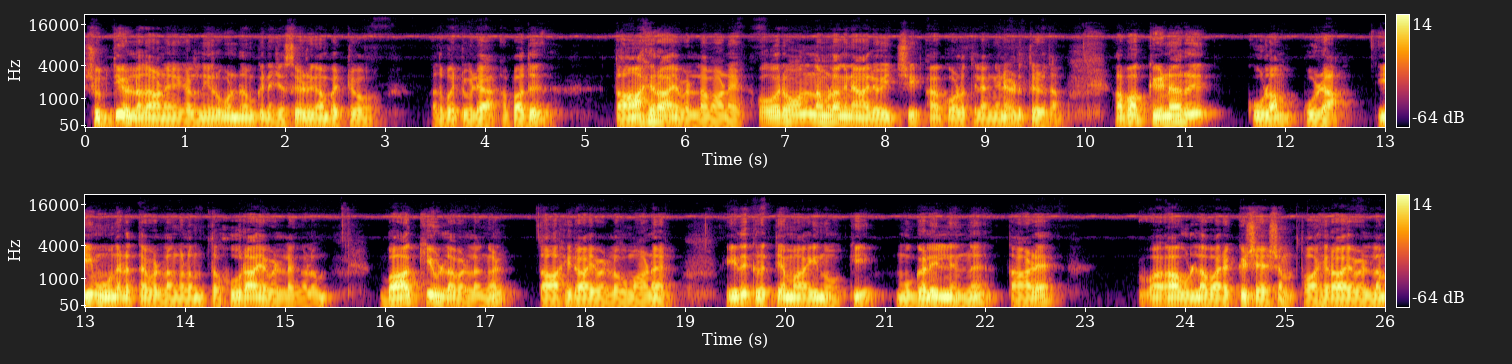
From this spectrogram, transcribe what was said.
ശുദ്ധിയുള്ളതാണ്. ഇളനീർ കൊണ്ട് നമുക്ക് നജസ് കഴുകാൻ പറ്റുമോ? അത് പറ്റൂല. അപ്പോൾ അത് താഹിറായ വെള്ളമാണ്. അപ്പോൾ ഓരോന്നും നമ്മളങ്ങനെ ആലോചിച്ച് ആ കോളത്തിൽ അങ്ങനെ എടുത്തെഴുതാം. അപ്പോൾ കിണർ കുളം പുഴ. ഈ മൂന്നിടത്തെ വെള്ളങ്ങളും തഹൂറായ വെള്ളങ്ങളും ബാക്കിയുള്ള വെള്ളങ്ങൾ താഹിറായ വെള്ളവുമാണ്. ഇത് കൃത്യമായി നോക്കി മുകളിൽ നിന്ന് താഴെ ആ ഉള്ള വരക്ക് ശേഷം താഹിറായ വെള്ളം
